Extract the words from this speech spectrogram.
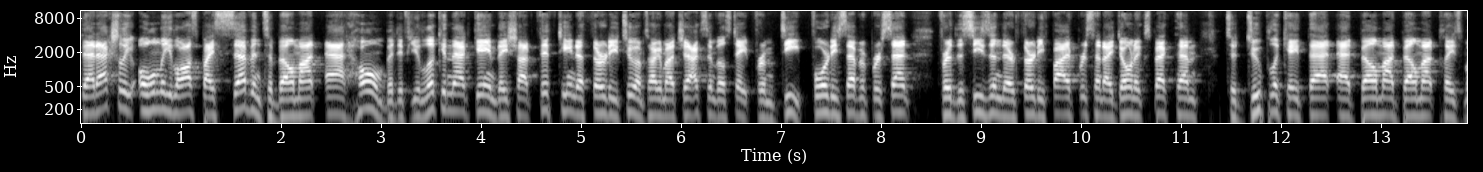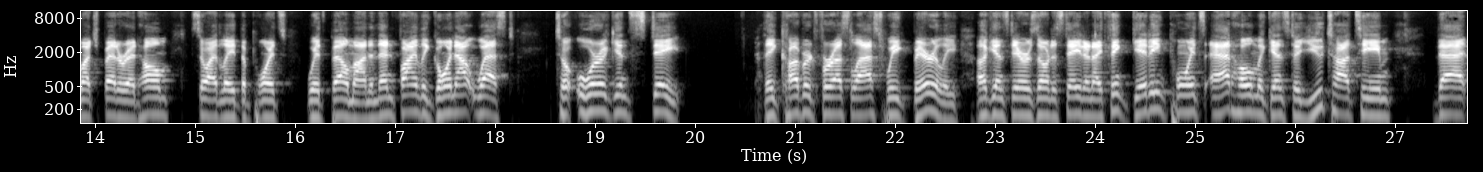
that actually only lost by seven to Belmont at home. But if you look in that game, they shot 15 to 32. I'm talking about Jacksonville State from deep, 47% for the season. They're 35%. I don't expect them to duplicate that at Belmont. Belmont plays much better at home. So I laid the points with Belmont. And then finally, going out west to Oregon State. They covered for us last week barely against Arizona State. And I think getting points at home against a Utah team that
